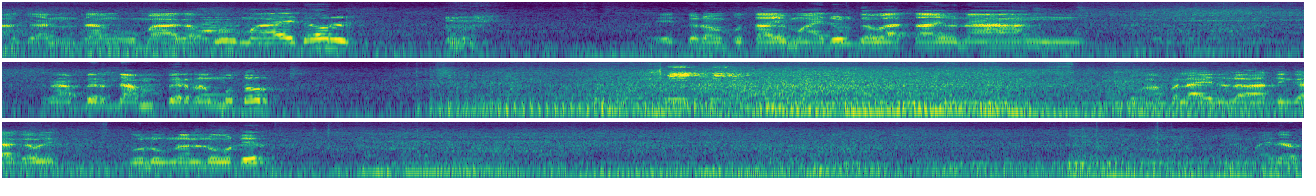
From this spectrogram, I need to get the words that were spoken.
Magandang umaga po mga idol. Ito naman po tayo mga idol. Gawa tayo ng rubber damper ng motor. Ito nga pala idol ang ating gagawin. Gulong ng loader. Mga idol.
